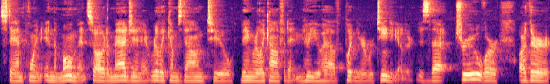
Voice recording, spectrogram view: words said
standpoint in the moment. So I would imagine it really comes down to being really confident in who you have putting your routine together. Is that true? Or are there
